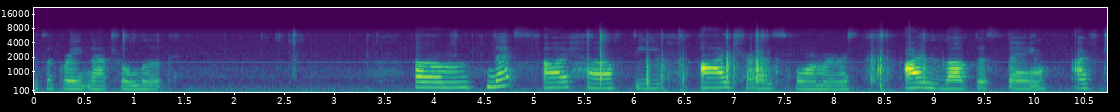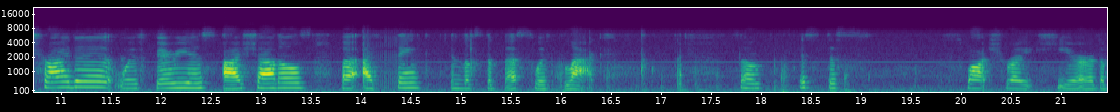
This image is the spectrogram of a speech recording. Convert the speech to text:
it's a great natural look. Um, next, I have the eye transformers. I love this thing. I've tried it with various eyeshadows, but I think it looks the best with black. So, it's this swatch right here, the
